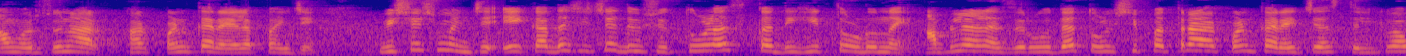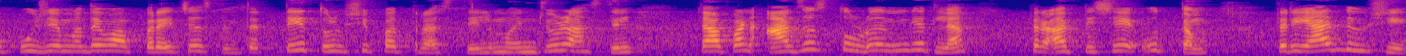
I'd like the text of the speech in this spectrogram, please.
आवर्जून अर्पण करायला पाहिजे. विशेष म्हणजे एकादशीच्या दिवशी तुळस कधीही तोडू नये. आपल्याला जर उद्या तुळशीपत्र अर्पण करायची असतील किंवा पूजेमध्ये वापरायचे असतील तर ते तुळशीपत्र असतील मंजूळ असतील तर आपण आजच तोडून घेतल्या तर अतिशय उत्तम. तर या दिवशी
